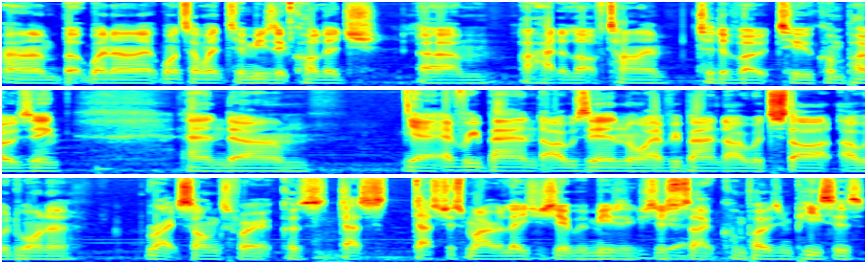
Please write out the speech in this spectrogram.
Um, but when I once I went to music college, um, I had a lot of time to devote to composing, and um, yeah, every band I was in or every band I would start, I would want to write songs for it because that's that's just my relationship with music. It's just Yeah. like composing pieces,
